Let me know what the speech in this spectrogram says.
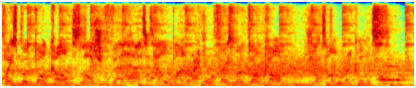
facebook.com slash Ferhat Albayrak or facebook.com Jeton Records.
